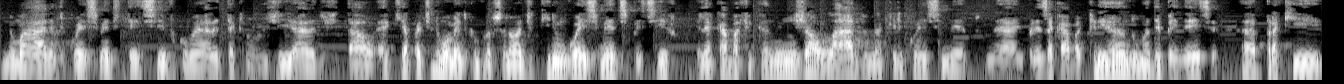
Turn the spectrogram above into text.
numa área de conhecimento intensivo, como é a área de tecnologia, a área digital, é que a partir do momento que um profissional adquire um conhecimento específico, ele acaba ficando enjaulado naquele conhecimento. Né? A empresa acaba criando uma dependência uh, para que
